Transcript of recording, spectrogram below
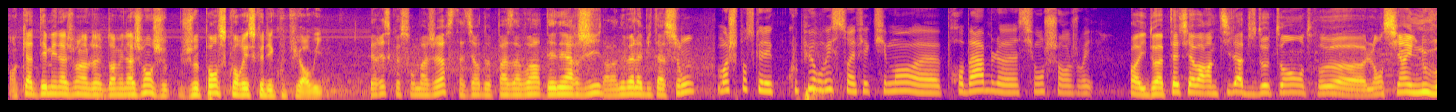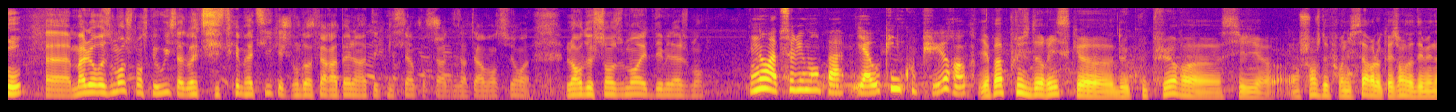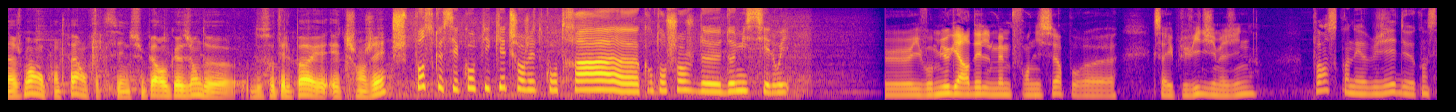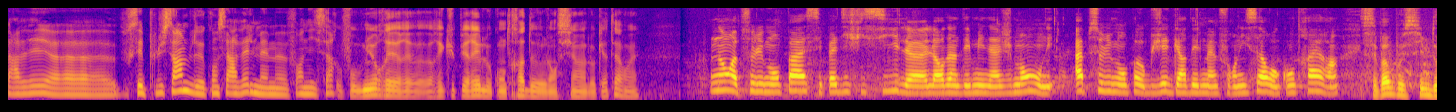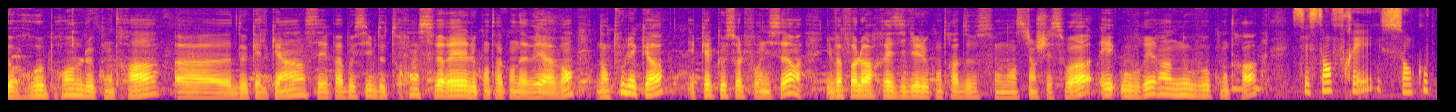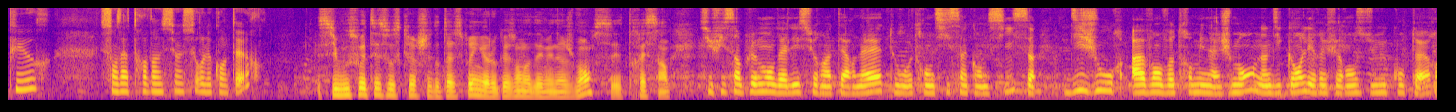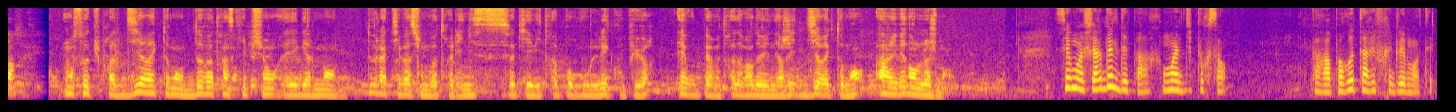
En cas de déménagement, d'emménagement, je, je pense qu'on risque des coupures, oui. Les risques sont majeurs, c'est-à-dire de ne pas avoir d'énergie dans la nouvelle habitation. Moi, je pense que les coupures, oui, sont effectivement euh, probables euh, si on change, oui. Il doit peut-être y avoir un petit laps de temps entre euh, l'ancien et le nouveau. Euh, malheureusement, je pense que oui, ça doit être systématique et qu'on doit faire appel à un technicien pour faire des interventions lors de changements et de déménagements. Non, absolument pas. Il n'y a aucune coupure. Il n'y a pas plus de risque de coupure si on change de fournisseur à l'occasion d'un déménagement. Au contraire, en fait, c'est une super occasion de, de sauter le pas et, et, de changer. Je pense que c'est compliqué de changer de contrat quand on change de domicile, oui. Euh, il vaut mieux garder le même fournisseur pour euh, que ça aille plus vite, j'imagine. Je pense qu'on est obligé de conserver, euh, c'est plus simple de conserver le même fournisseur. Il faut mieux ré récupérer le contrat de l'ancien locataire, ouais. Non, absolument pas. C'est pas difficile lors d'un déménagement. On n'est absolument pas obligé de garder le même fournisseur, au contraire. Hein. C'est pas possible de reprendre le contrat euh, de quelqu'un. C'est pas possible de transférer le contrat qu'on avait avant. Dans tous les cas, et quel que soit le fournisseur, il va falloir résilier le contrat de son ancien chez soi et ouvrir un nouveau contrat. C'est sans frais, sans coupure, sans intervention sur le compteur. Si vous souhaitez souscrire chez Total Spring à l'occasion d'un déménagement, c'est très simple. Il suffit simplement d'aller sur Internet ou au 3656, 10 jours avant votre emménagement, en indiquant les références du compteur. On s'occupera directement de votre inscription et également de l'activation de votre ligne, ce qui évitera pour vous les coupures et vous permettra d'avoir de l'énergie directement arrivée dans le logement. C'est moins cher dès le départ, moins de 10% par rapport au tarif réglementé.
